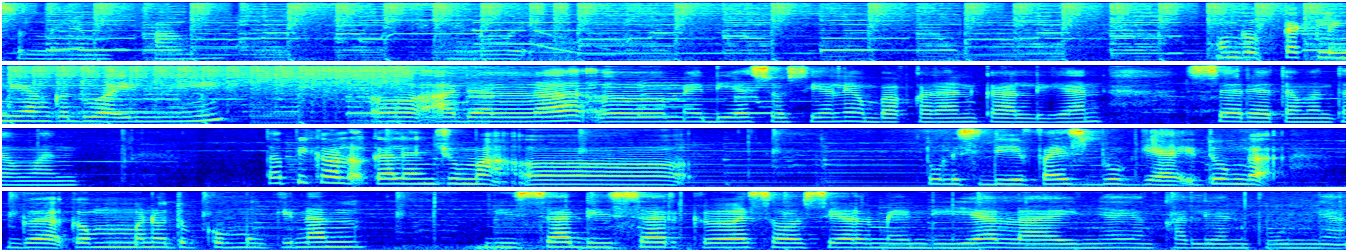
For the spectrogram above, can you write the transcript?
Selempang cewek. Untuk tag link yang kedua ini uh, adalah uh, media sosial yang bakalan kalian share ya teman-teman. Tapi kalau kalian cuma uh, tulis di Facebook ya itu nggak nggak menutup kemungkinan bisa di share ke sosial media lainnya yang kalian punya.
